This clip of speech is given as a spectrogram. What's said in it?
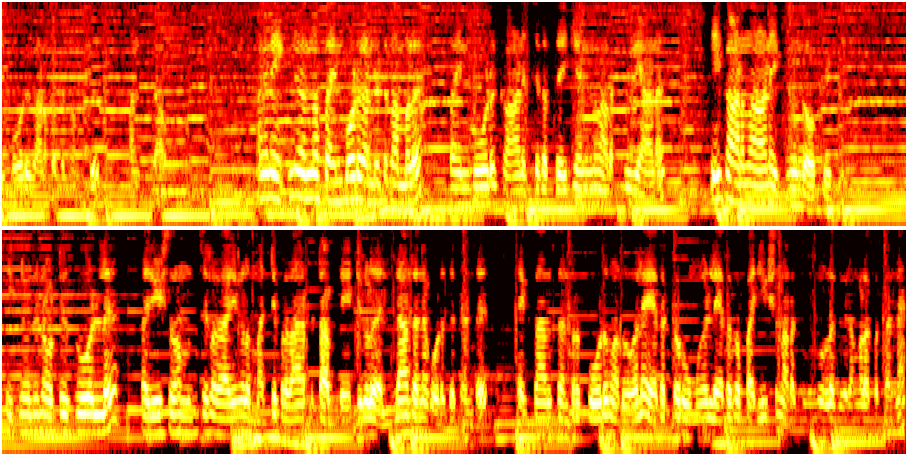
ഈ ബോർഡ് കാണുമ്പോൾ നമുക്ക് മനസ്സിലാവും. അങ്ങനെ ഇഗ്നു എന്ന സൈൻ ബോർഡ് കണ്ടിട്ട് നമ്മൾ സൈൻ ബോർഡ് കാണിച്ചിടത്തേക്ക് തന്നെ നടക്കുകയാണ്. ഈ കാണുന്നതാണ് ഇഗ്നുവിന്റെ ഓഫീസ് ഇഗ്നുവിന്റെ നോട്ടീസ് ബോർഡിൽ പരീക്ഷ സംബന്ധിച്ചുള്ള കാര്യങ്ങളും മറ്റ് പ്രധാനപ്പെട്ട അപ്ഡേറ്റുകളും എല്ലാം തന്നെ കൊടുത്തിട്ടുണ്ട്. എക്സാം സെന്റർ കോഡും അതുപോലെ ഏതൊക്കെ റൂമുകളിൽ ഏതൊക്കെ പരീക്ഷ നടക്കുന്നു എന്നുള്ള വിവരങ്ങളൊക്കെ തന്നെ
